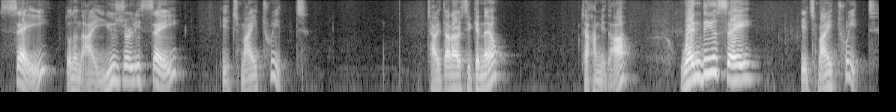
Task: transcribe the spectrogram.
say 또는 I usually say it's my treat. 잘 따라할 수 있겠나요? 자, 갑니다. When do you say it's my treat?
